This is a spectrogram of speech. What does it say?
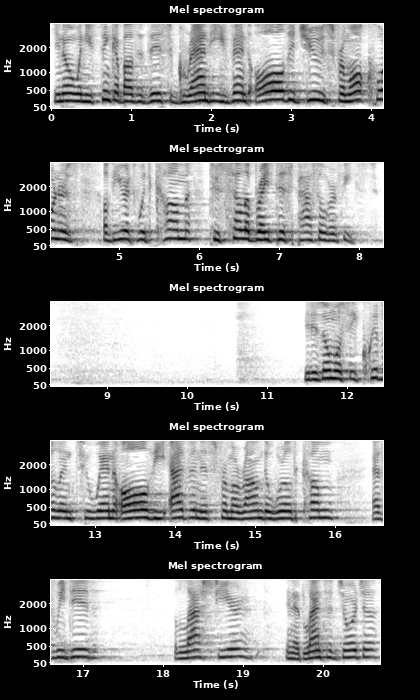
You know, when you think about this grand event, all the Jews from all corners of the earth would come to celebrate this Passover feast. It is almost equivalent to when all the Adventists from around the world come, as we did last year in Atlanta, Georgia,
